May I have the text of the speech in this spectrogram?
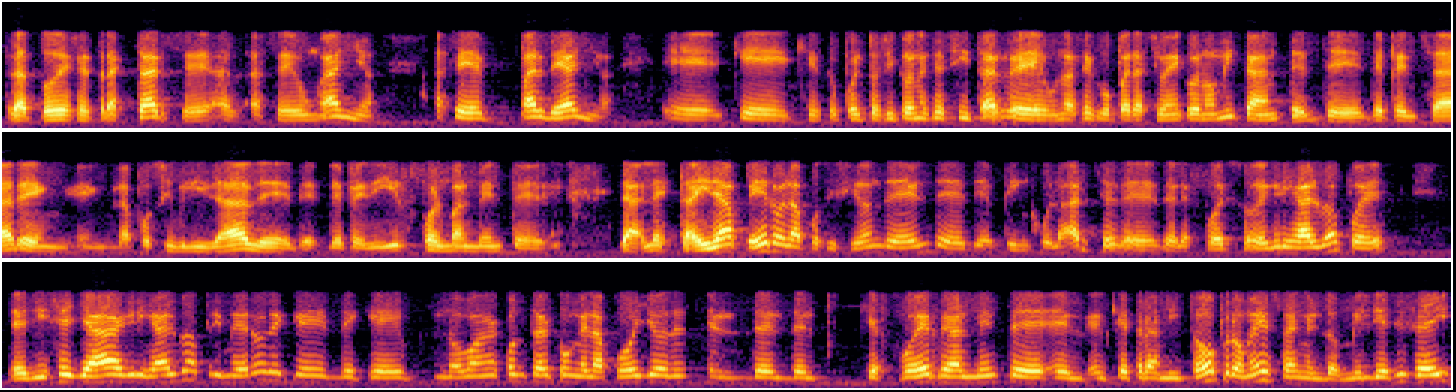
trató de retractarse hace un año, hace un par de años. Eh, que, Puerto Rico necesita una recuperación económica antes de, pensar en, la posibilidad de, pedir formalmente la, la estadidad, pero la posición de él de, vincularse del esfuerzo de Grijalva, pues le dice ya a Grijalba primero de que de que no van a contar con el apoyo del, del, que fue realmente el, el, que tramitó promesa en el 2016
